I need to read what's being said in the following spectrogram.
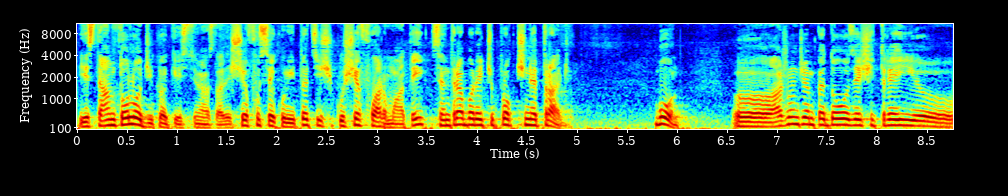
Este antologică chestiunea asta. Deci șeful securității și cu șeful armatei se întreabă reciproc cine trage. Bun. Uh, ajungem pe 23 uh,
